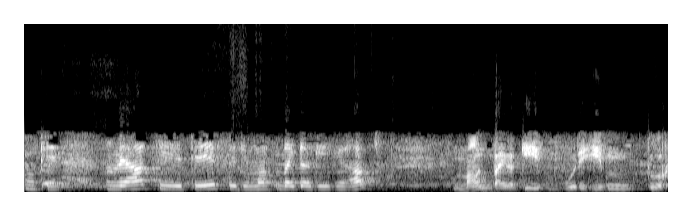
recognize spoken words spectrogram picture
Okay. Und wer hat die Idee für die Mountainbike AG gehabt? Mountainbike AG wurde eben durch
